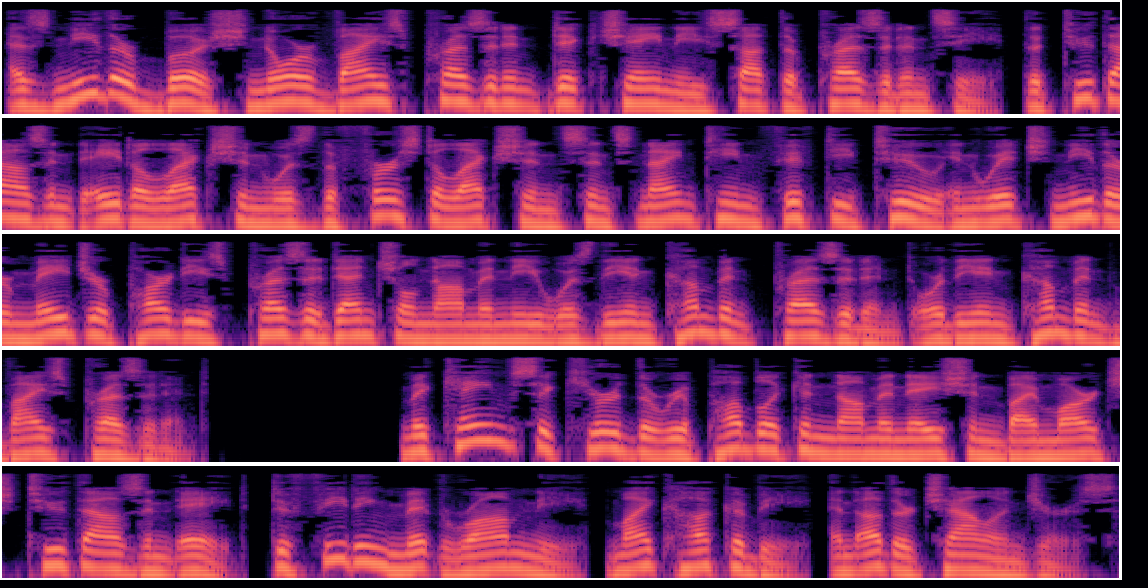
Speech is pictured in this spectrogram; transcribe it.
As neither Bush nor Vice President Dick Cheney sought the presidency, the 2008 election was the first election since 1952 in which neither major party's presidential nominee was the incumbent president or the incumbent vice president. McCain secured the Republican nomination by March 2008, defeating Mitt Romney, Mike Huckabee, and other challengers.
